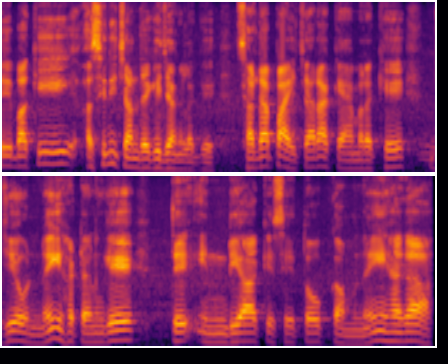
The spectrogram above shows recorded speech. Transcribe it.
ਤੇ ਬਾਕੀ ਅਸੀਂ ਨਹੀਂ ਚਾਹੁੰਦੇ ਕਿ ਜੰਗ ਲੱਗੇ। ਸਾਡਾ ਭਾਈਚਾਰਾ ਕਾਇਮ ਰੱਖੇ ਜੇ ਉਹ ਨਹੀਂ ਹਟਣਗੇ ਤੇ ਇੰਡੀਆ ਕਿਸੇ ਤੋਂ ਕਮ ਨਹੀਂ ਹੈਗਾ।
